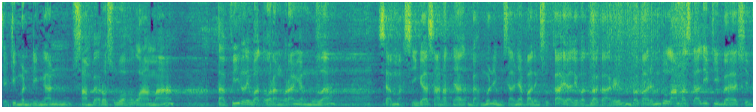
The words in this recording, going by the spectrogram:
Jadi mendingan sampai Rasulullah lama, tapi lewat orang-orang yang mula sama. Sehingga sanatnya Mbah Mun misalnya paling suka ya lewat Mbah Karim. Mbah Karim itu lama sekali di Mbah Hashim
